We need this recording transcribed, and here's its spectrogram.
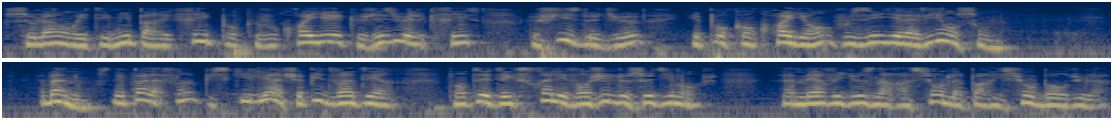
Ceux-là ont été mis par écrit pour que vous croyiez que Jésus est le Christ, le Fils de Dieu, et pour qu'en croyant, vous ayez la vie en son nom. Eh ben non, ce n'est pas la fin, puisqu'il y a un chapitre 21, dont est extrait l'évangile de ce dimanche, la merveilleuse narration de l'apparition au bord du lac.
